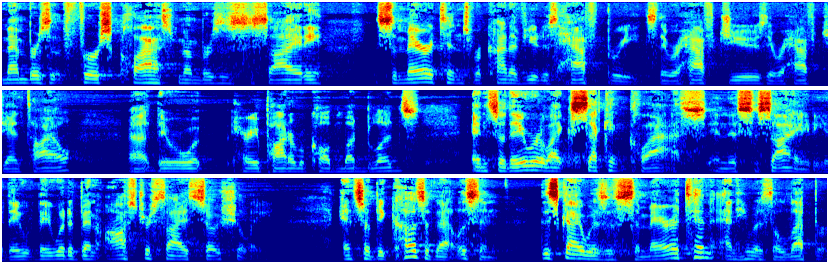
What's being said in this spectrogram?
members, of first class members of society. Samaritans were kind of viewed as half breeds. They were half Jews. They were half Gentile. Uh, they were what Harry Potter would call mudbloods, and so they were like second class in this society. They they would have been ostracized socially, and so because of that, listen, this guy was a Samaritan and he was a leper.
